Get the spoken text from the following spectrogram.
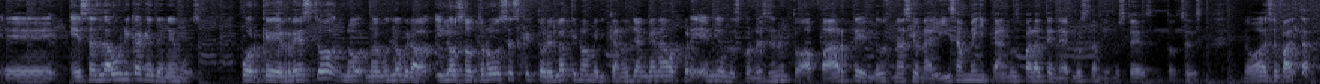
Eh, esa es la única que tenemos, porque el resto no, no hemos logrado. Y los otros escritores latinoamericanos ya han ganado premios, los conocen en toda parte, los nacionalizan mexicanos para tenerlos también ustedes. Entonces, no hace falta.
